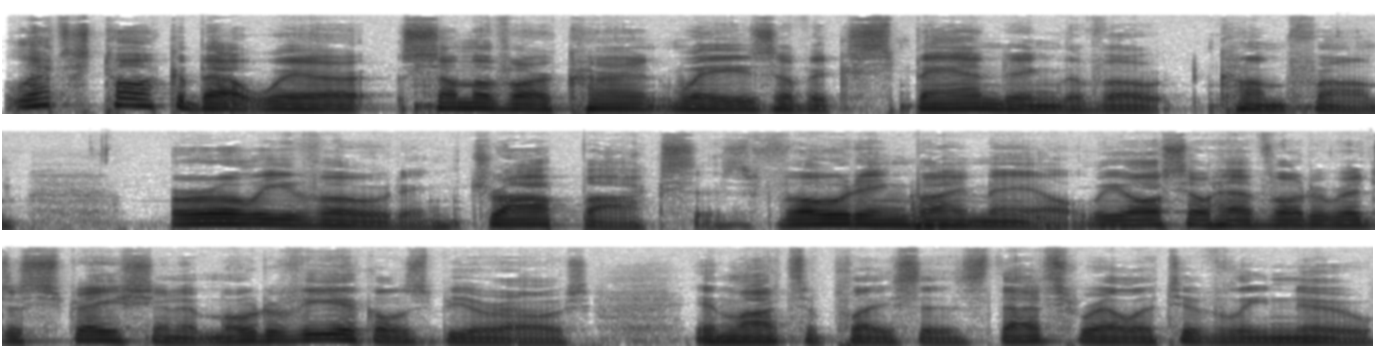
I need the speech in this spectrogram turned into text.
Let's talk about where some of our current ways of expanding the vote come from early voting, drop boxes, voting by mail. We also have voter registration at motor vehicles bureaus in lots of places. That's relatively new.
